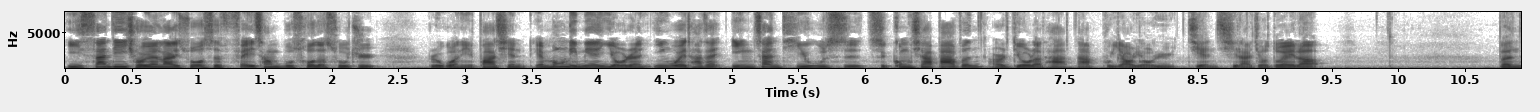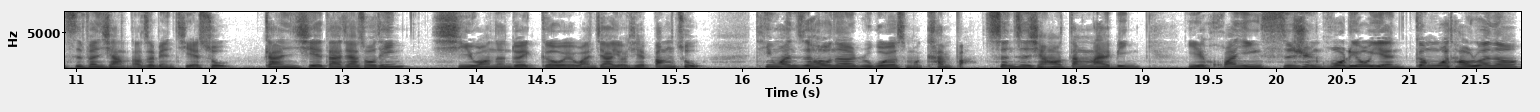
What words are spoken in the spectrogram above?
以三 D 球员来说是非常不错的数据。如果你发现联盟里面有人因为他在迎战鹈鹕时只攻下八分而丢了他，那不要犹豫，捡起来就对了。本次分享到这边结束，感谢大家收听，希望能对各位玩家有些帮助。听完之后呢，如果有什么看法，甚至想要当来宾，也欢迎私讯或留言跟我讨论哦。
